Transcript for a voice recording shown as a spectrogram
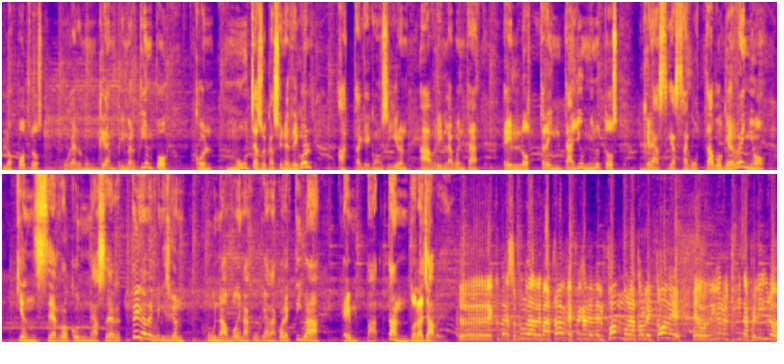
Los Potros jugaron un gran primer tiempo con muchas ocasiones de gol hasta que consiguieron abrir la cuenta en los 31 minutos gracias a Gustavo Guerreño, quien cerró con una certera definición una buena jugada colectiva empatando la llave. Recupera su a rematar, despeja desde el fondo la tole tole. El Rivero el que quita peligro,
